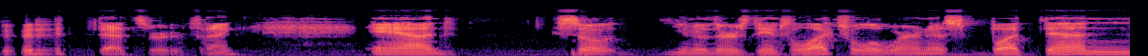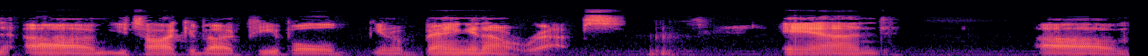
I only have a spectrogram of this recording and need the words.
good at that sort of thing. And so you know there's the intellectual awareness but then um, you talk about people you know banging out reps and um,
